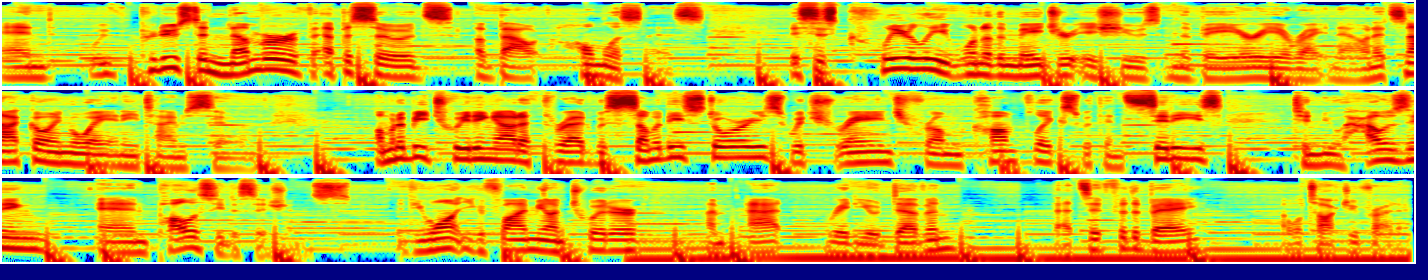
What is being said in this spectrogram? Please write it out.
and we've produced a number of episodes about homelessness. This is clearly one of the major issues in the Bay Area right now, and it's not going away anytime soon. I'm going to be tweeting out a thread with some of these stories, which range from conflicts within cities to new housing and policy decisions. If you want, you can find me on Twitter. I'm at Radio Devin. That's it for the Bay. I will talk to you Friday.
